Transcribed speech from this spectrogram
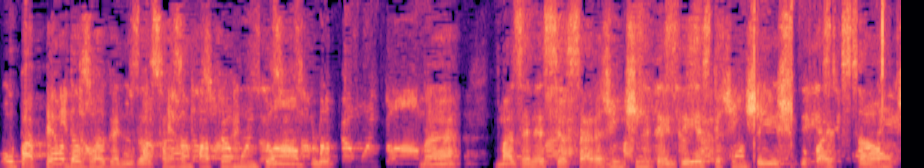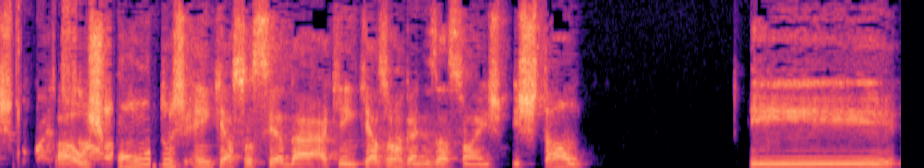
o papel das organizações é um papel muito amplo, né? mas é necessário a gente entender esse contexto, quais são uh, os pontos em que a sociedade, em que as organizações estão e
